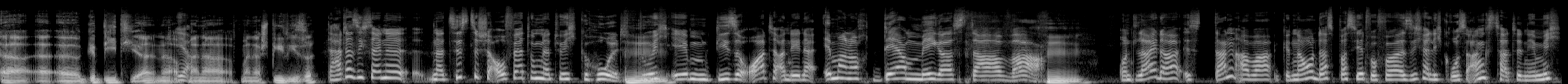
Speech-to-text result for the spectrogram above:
äh, äh, äh, Gebiet hier, ne? auf, ja. meiner, auf meiner Spielwiese. Da hat er sich seine narzisstische Aufwertung natürlich geholt, mhm. durch eben diese Orte, an denen er immer noch der Megastar war. Mhm. Und leider ist dann aber genau das passiert, wovor er sicherlich große Angst hatte, nämlich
